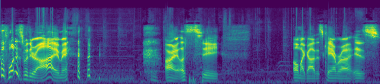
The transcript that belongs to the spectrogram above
what is with your eye, man? All right, let's see. Oh my god, this camera is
